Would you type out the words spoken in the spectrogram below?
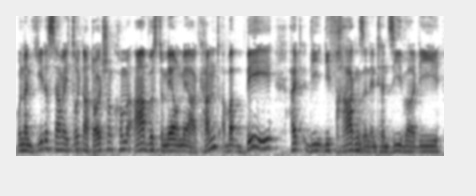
Und dann jedes Jahr, wenn ich zurück nach Deutschland komme, A, wirst du mehr und mehr erkannt, aber B, halt die, die Fragen sind intensiver, die,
